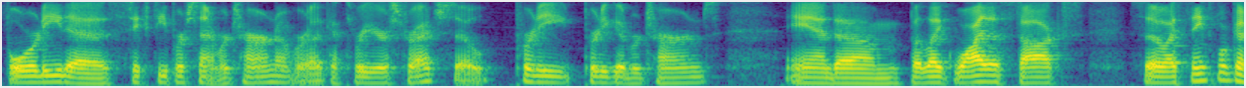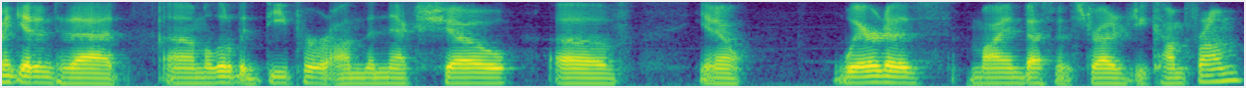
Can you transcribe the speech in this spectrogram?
40 to 60% return over like a three year stretch. So pretty, pretty good returns. And, um, but like why the stocks? So I think we're going to get into that um, a little bit deeper on the next show of, you know, where does my investment strategy come from?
